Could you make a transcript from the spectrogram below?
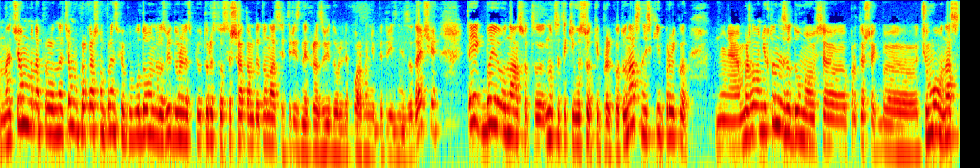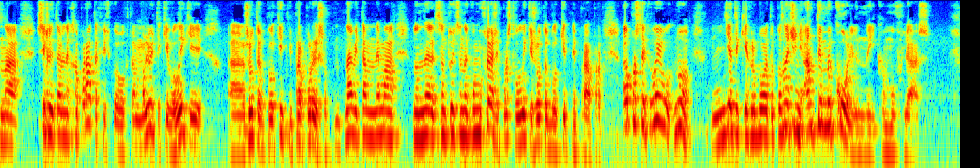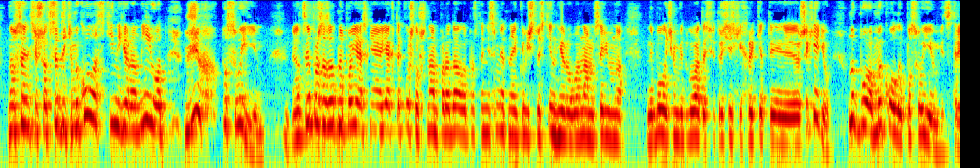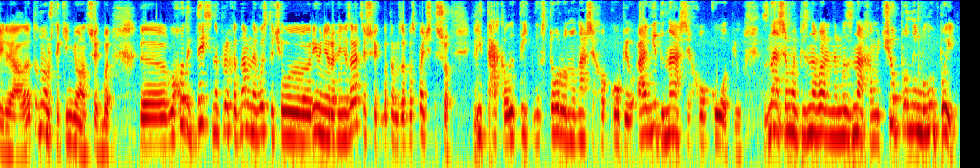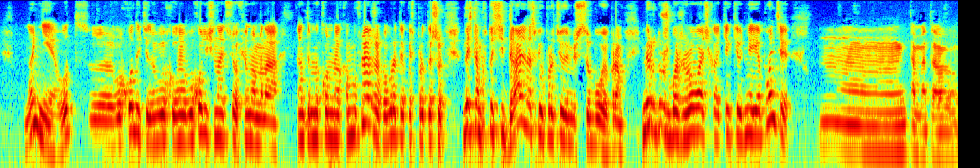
На цьому на, цьому прекрасному принципі побудовано розвідувальне співтовариство США, там де 12 різних розвідувальних органів під різні задачі. Та якби у нас, от ну це такий високий приклад, у нас низький приклад. Можливо, ніхто не задумувався про те, що якби чому у нас на всіх літальних апаратах військових там малюють такі великі е, жовто-блакитні прапори, щоб навіть там нема, ну не акцентується на камуфляжі, просто великий жовто-блакитний прапор. А просто як виявило, ну є такі грубовате позначення антимикольний камуфляж. Ну, в сенсі, що сидить Микола з Стінгером і от жих по своїм. Це просто заодно пояснює, як так вийшло, що нам передали просто несметне кількість стінгерів, а нам все рівно не було чим відбиватися від російських ракет і шахедів. Ну, бо Миколи по своїм відстріляли. Тут знову ж таки нюанс, що якби е, виходить, десь, наприклад, нам не вистачило рівня організації, що якби там забезпечити, що літак летить не в сторону наших окопів, а від наших окопів з нашими пізнавальними знаками, що по ним лупить. Ну ні, от е, виходить, вих- виходячи на цього феномена антимикольного камуфляжа, говорити якось про те, що десь там хтось ідеально співпрацює між собою. Прям мір, дружба, жвачка, тільки одні японці. Там это,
